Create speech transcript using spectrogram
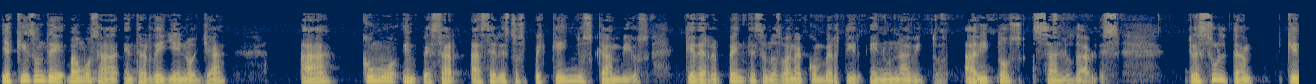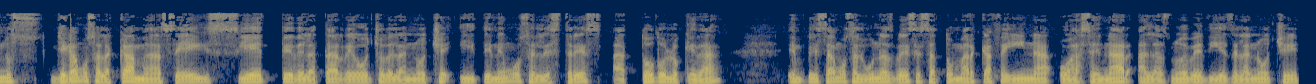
Y aquí es donde vamos a entrar de lleno ya a cómo empezar a hacer estos pequeños cambios que de repente se nos van a convertir en un hábito, hábitos saludables. Resulta que nos llegamos a la cama seis, siete de la tarde, ocho de la noche y tenemos el estrés a todo lo que da. Empezamos algunas veces a tomar cafeína o a cenar a las nueve, diez de la noche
